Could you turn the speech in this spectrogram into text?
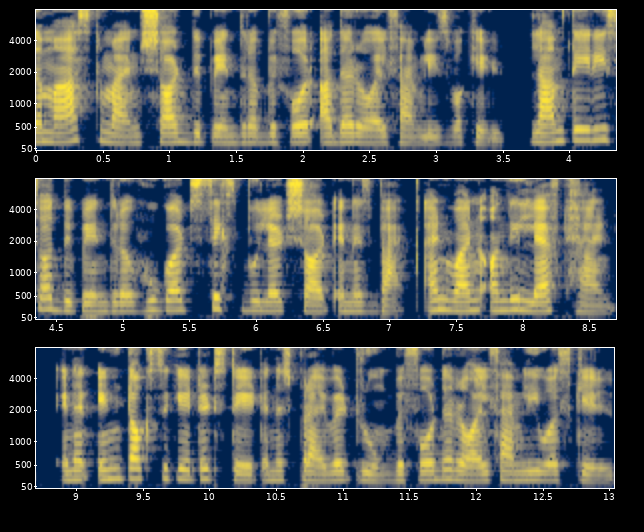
The masked man shot Dipendra before other royal families were killed. Lamteri saw Dipendra, who got six bullets shot in his back and one on the left hand, in an intoxicated state in his private room before the royal family was killed.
